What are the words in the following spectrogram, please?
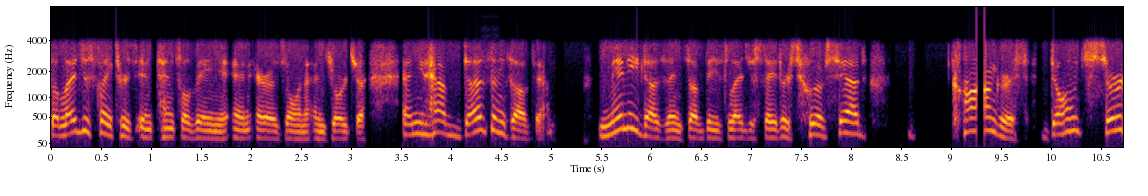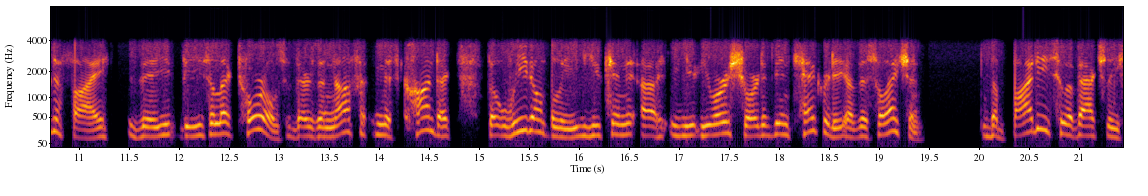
the legislators in Pennsylvania and Arizona and Georgia. And you have dozens of them, many dozens of these legislators who have said, Congress, don't certify the, these electorals. There's enough misconduct that we don't believe you can. Uh, you, you are short of the integrity of this election. The bodies who have actually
